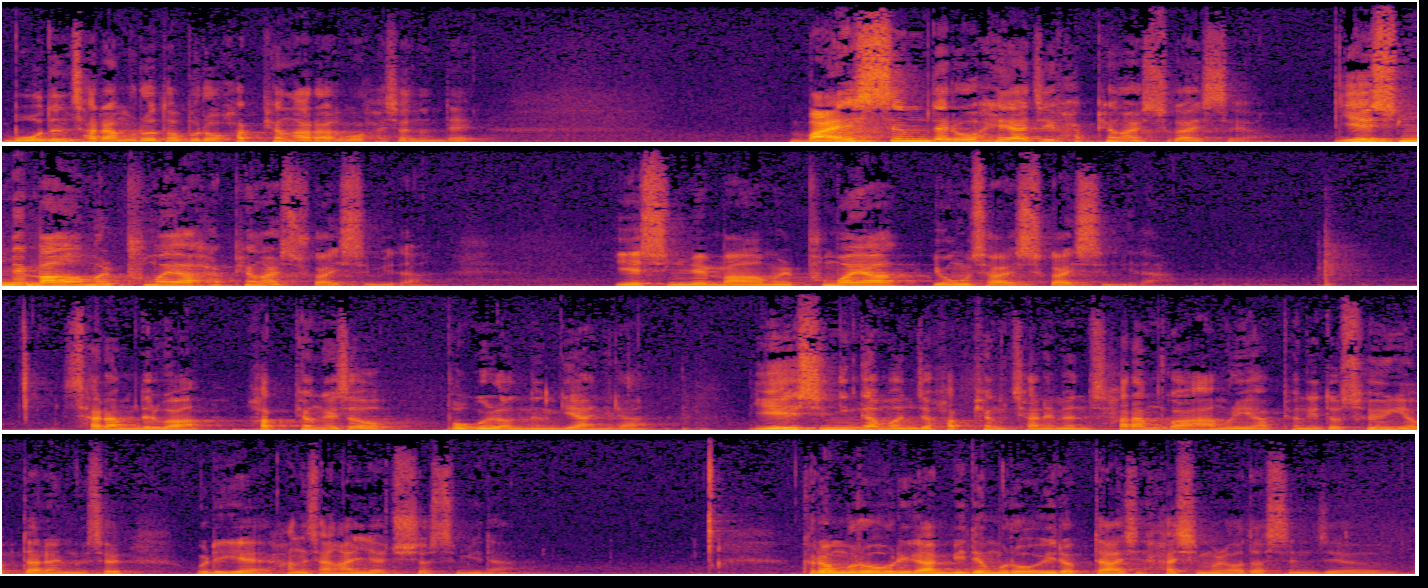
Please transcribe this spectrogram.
모든 사람으로 더불어 화평하라고 하셨는데 말씀대로 해야지 화평할 수가 있어요. 예수님의 마음을 품어야 화평할 수가 있습니다. 예수님의 마음을 품어야 용서할 수가 있습니다. 사람들과 화평해서 복을 얻는 게 아니라 예수님과 먼저 화평치 않으면 사람과 아무리 화평해도 소용이 없다는 것을 우리에게 항상 알려주셨습니다. 그러므로 우리가 믿음으로 의롭다 하심을 얻었은즉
